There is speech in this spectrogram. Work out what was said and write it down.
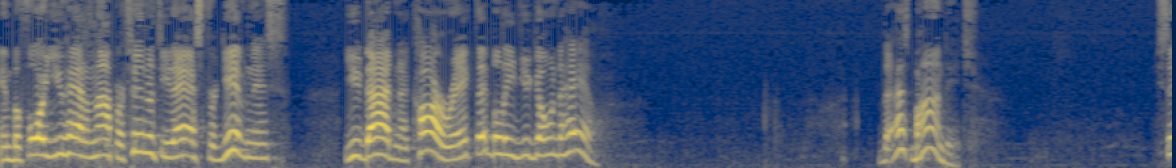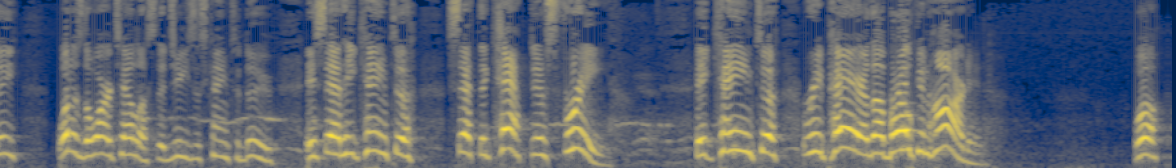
and before you had an opportunity to ask forgiveness, you died in a car wreck, they believe you're going to hell. That's bondage. You see, what does the Word tell us that Jesus came to do? It said He came to set the captives free. He came to repair the brokenhearted. Well,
